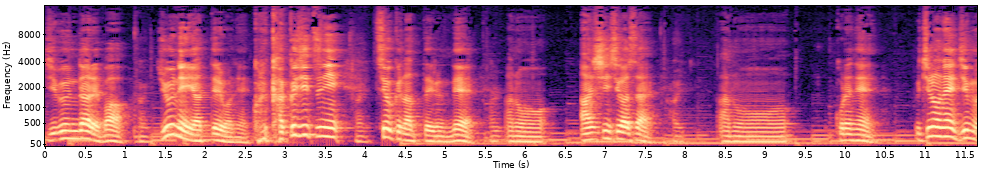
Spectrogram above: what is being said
自分であればはい。10年やってればねこれ確実にはい。強くなっているんで、はい。あのー安心してくださいはい。あのーこれねうちのねジム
